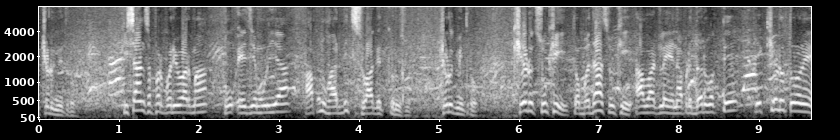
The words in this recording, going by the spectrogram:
ખેડૂત મિત્રો. કિસાન સફર પરિવારમાં હું એ જે મૂળિયા આપનું હાર્દિક સ્વાગત કરું છું. ખેડૂત મિત્રો, ખેડૂત સુખી તો બધા સુખી આ વાત લઈને આપણે દર વખતે એ ખેડૂતોને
